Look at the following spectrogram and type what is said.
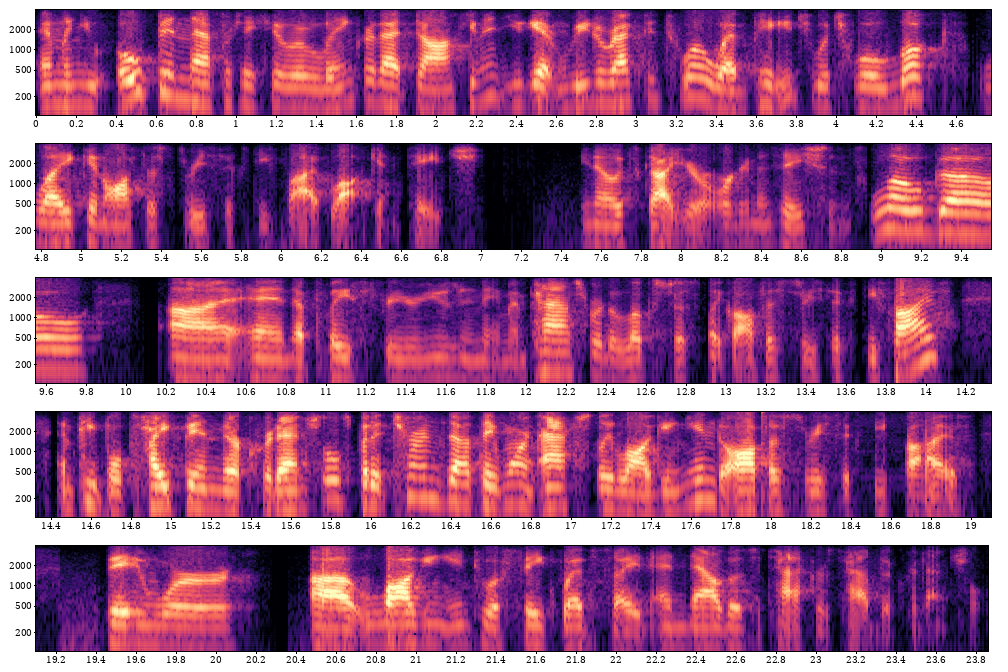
And when you open that particular link or that document, you get redirected to a web page which will look like an Office 365 login page. You know, it's got your organization's logo uh, and a place for your username and password. It looks just like Office 365. And people type in their credentials, but it turns out they weren't actually logging into Office 365. They were uh, logging into a fake website, and now those attackers have the credentials.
